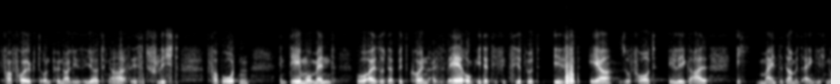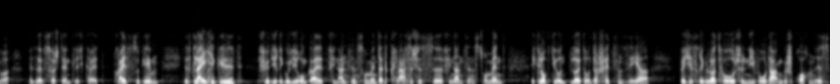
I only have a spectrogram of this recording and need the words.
verfolgt und penalisiert. Ja, das ist schlicht verboten. In dem Moment, wo also der Bitcoin als Währung identifiziert wird, ist er sofort illegal. Ich meinte damit eigentlich nur eine Selbstverständlichkeit preiszugeben. Das Gleiche gilt für die Regulierung als Finanzinstrument, als klassisches äh, Finanzinstrument. Ich glaube, die Leute unterschätzen sehr, welches regulatorische Niveau da angesprochen ist.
